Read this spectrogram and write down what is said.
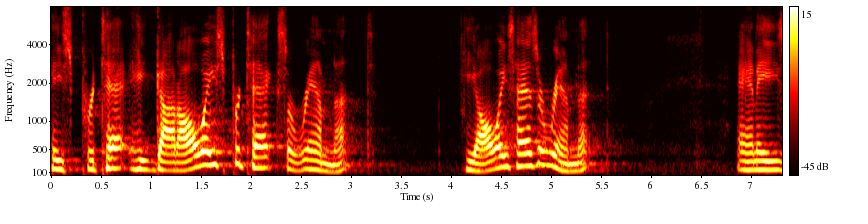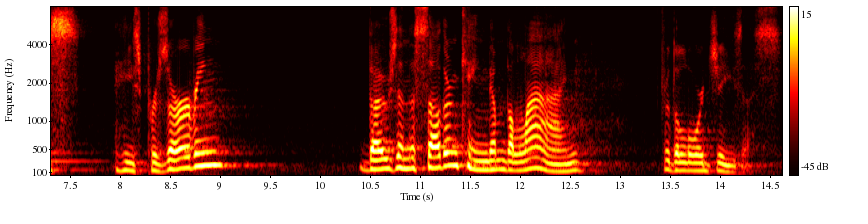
He's protect, he, God always protects a remnant. He always has a remnant. And he's, he's preserving those in the southern kingdom, the line for the Lord Jesus.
